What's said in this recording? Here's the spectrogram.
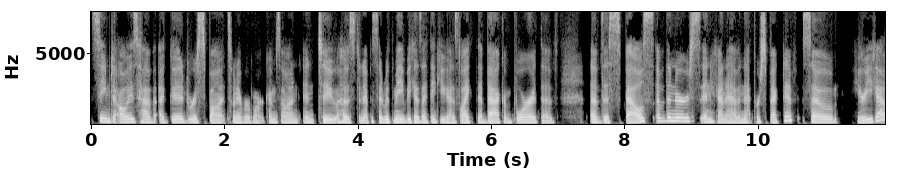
seem to always have a good response whenever Mark comes on and to host an episode with me because I think you guys like the back and forth of of the spouse of the nurse and kind of having that perspective. So, here you go.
